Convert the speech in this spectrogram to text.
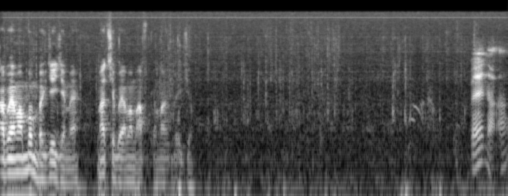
A, bo ja mam bombę, gdzie idziemy? Macie, bo ja mam awkę, masz Lejdziu. B na A.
